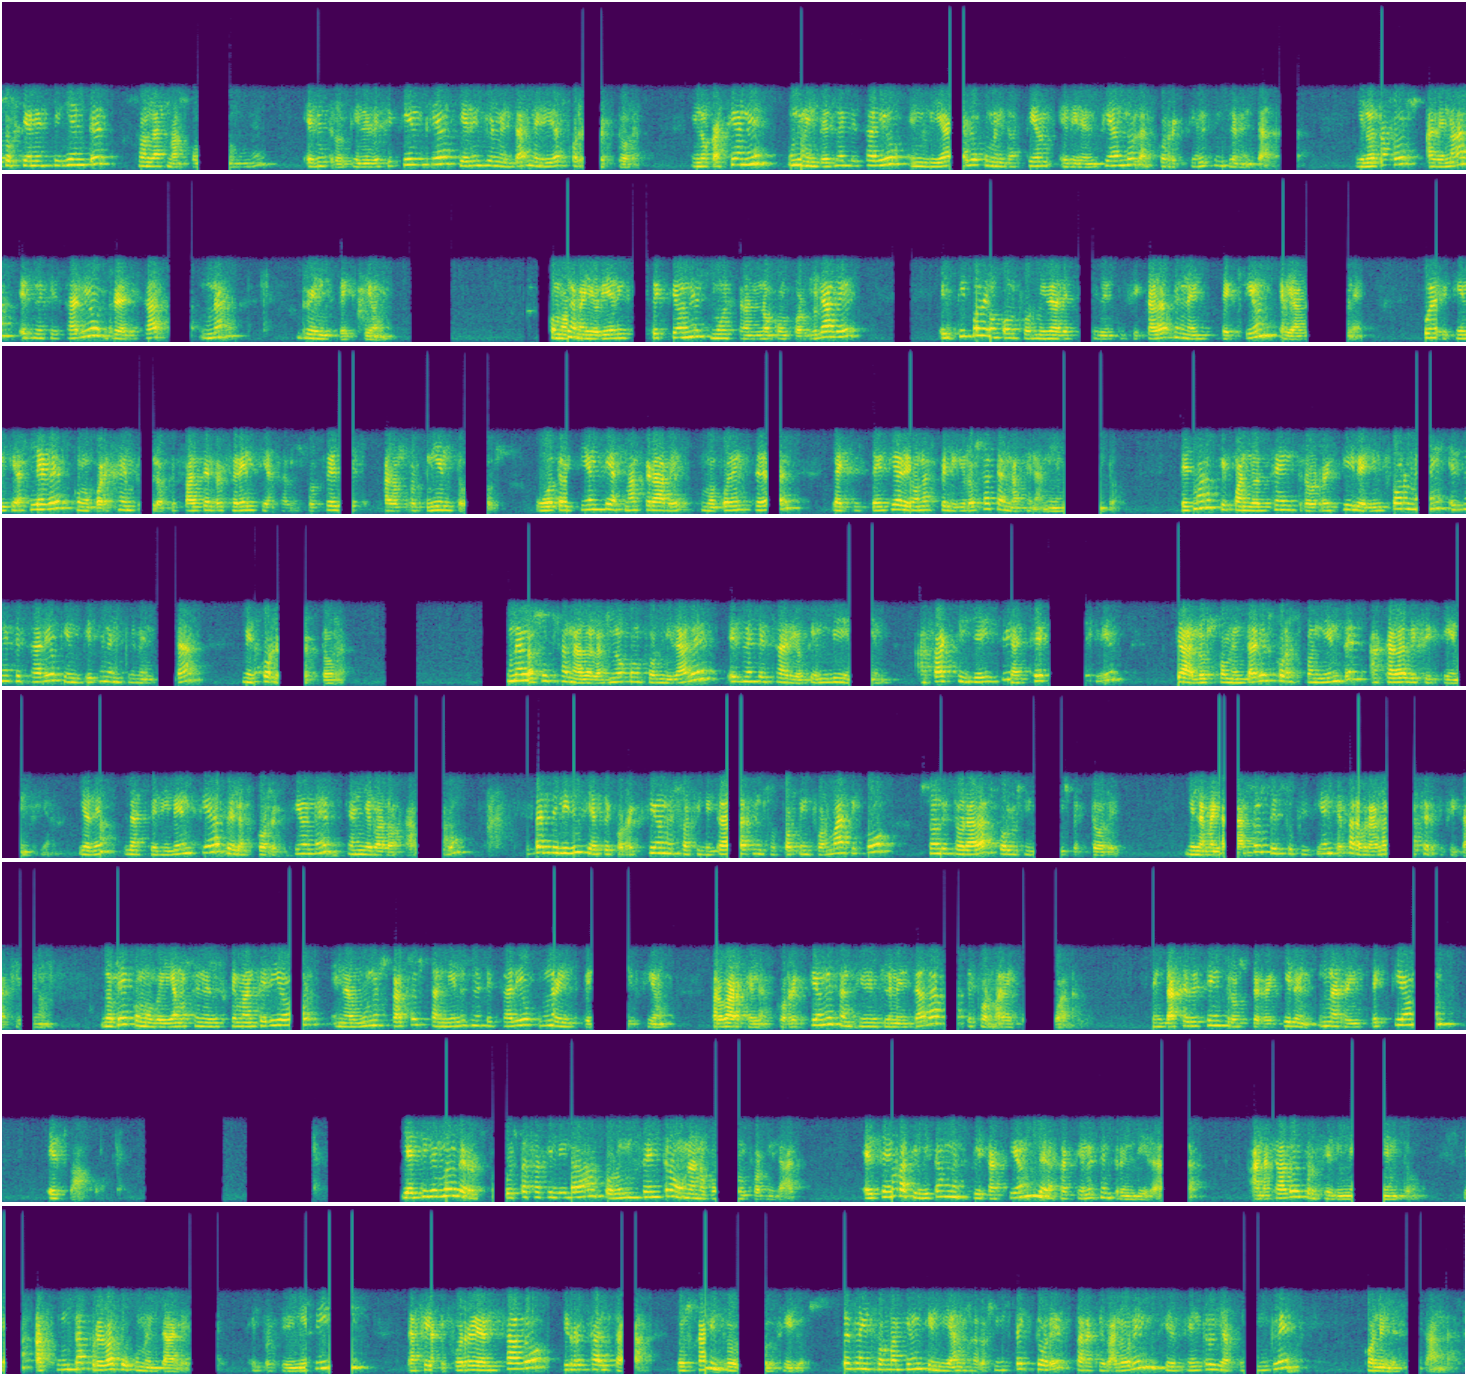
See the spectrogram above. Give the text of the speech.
Las opciones siguientes son las más comunes. El centro tiene deficiencias y quiere implementar medidas correctoras. En ocasiones, únicamente es necesario enviar documentación evidenciando las correcciones implementadas. Y en otros casos, además, es necesario realizar una reinspección. Como la mayoría de inspecciones muestran no conformidades, el tipo de no conformidades identificadas en la inspección es variable deficiencias leves, como por ejemplo que falten referencias a los procesos, a los procedimientos u otras deficiencias más graves, como pueden ser la existencia de zonas peligrosas de almacenamiento. De modo que cuando el centro recibe el informe, es necesario que empiecen a implementar medidas correctoras. Una vez subsanado las no conformidades, es necesario que envíen a Fact y a Checklist ya los comentarios correspondientes a cada deficiencia y además las evidencias de las correcciones que han llevado a cabo. Estas evidencias de correcciones facilitadas en soporte informático son asesoradas por los inspectores y en la mayoría de casos es suficiente para lograr la certificación. No que, como veíamos en el esquema anterior, en algunos casos también es necesario una reinspección para probar que las correcciones han sido implementadas de forma adecuada. El porcentaje de centros que requieren una reinspección es bajo. Y aquí vemos de respuesta facilitada por un centro a una no conformidad. El centro facilita una explicación de las acciones emprendidas, analizado el procedimiento, y adjunta pruebas documentales, el procedimiento sí, la fecha que fue realizado y resalta los cambios introducidos. Esta es la información que enviamos a los inspectores para que valoren si el centro ya cumple con el estándar.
